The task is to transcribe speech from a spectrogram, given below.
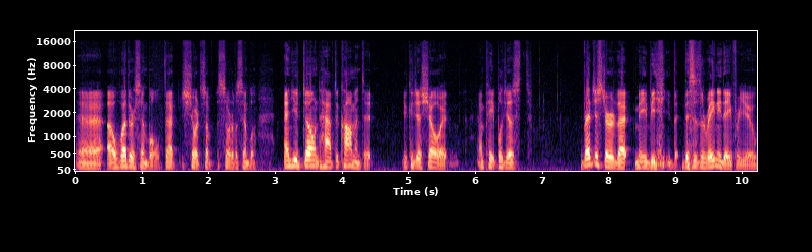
uh, a weather symbol, that short sort of a symbol. And you don't have to comment it. You can just show it. And people just register that maybe this is a rainy day for you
